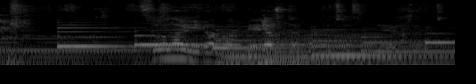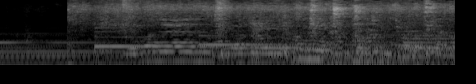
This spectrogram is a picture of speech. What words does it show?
아니에요. 소나기가 막 내렸다가 내렸다가 이거는 여기 형님 보신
